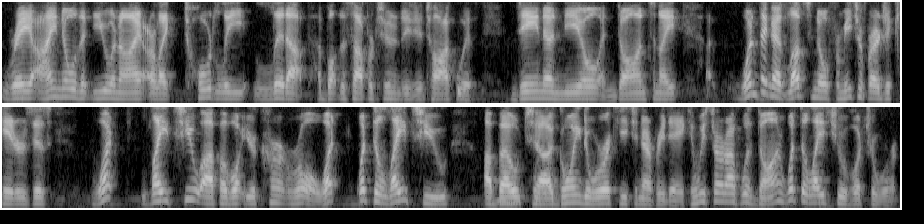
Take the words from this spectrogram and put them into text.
Ray, I know that you and I are like totally lit up about this opportunity to talk with Dana, Neil, and Dawn tonight. Uh, one thing I'd love to know from each of our educators is what lights you up about your current role? What what delights you about uh, going to work each and every day? Can we start off with Dawn? What delights you about your work?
